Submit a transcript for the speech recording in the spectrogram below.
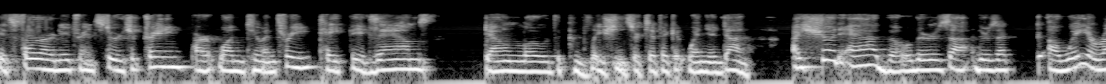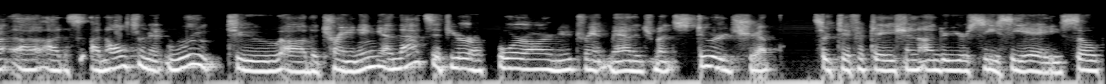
It's 4R nutrient stewardship training, part one, two, and three. Take the exams download the completion certificate when you're done. I should add, though, there's a, there's a, a way around, uh, an alternate route to uh, the training, and that's if you're a 4R nutrient management stewardship certification under your CCA. So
